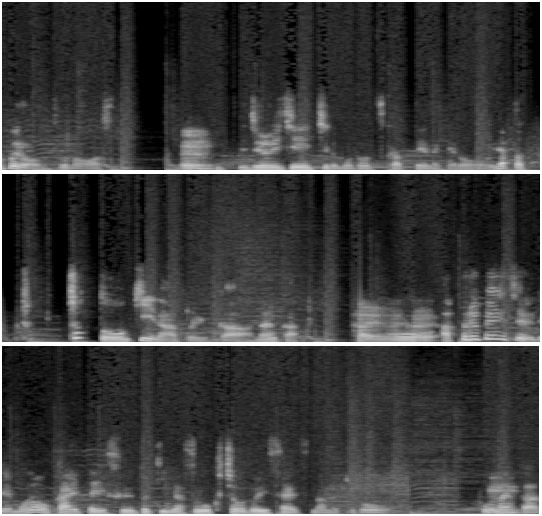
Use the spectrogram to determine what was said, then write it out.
Pro、その、うん。11インチのものを使ってるんだけど、やっぱちょちょっと大きいなというか、なんか、はいはいはい。Apple Pencil で物を書いたりするときにはすごくちょうどいいサイズなんだけど、こうなんか、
